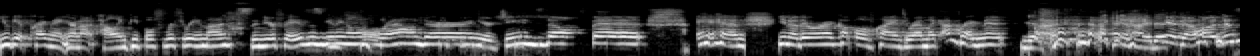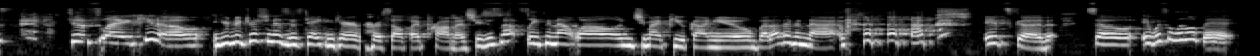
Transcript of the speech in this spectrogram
you get pregnant, you're not telling people for three months, and your face is getting a little rounder, and your jeans don't fit. And, you know, there were a couple of clients where I'm like, I'm pregnant. Yeah. I can't hide it. you know, just, just like, you know, your nutritionist is taking care of herself, I promise. She's just not sleeping that well, and she might puke on you. But other than that, it's good. So it was a little bit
